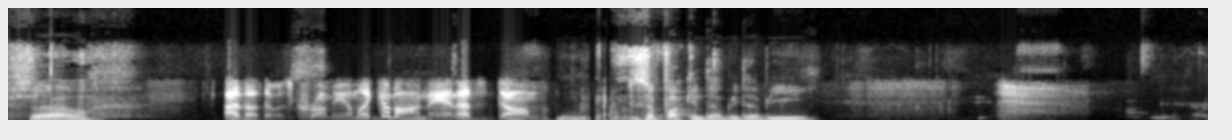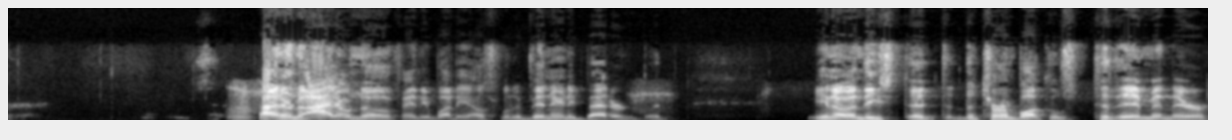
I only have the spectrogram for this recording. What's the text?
So I thought that was crummy. I'm like, come on, man, that's dumb. it's a fucking. WWE. Mm. I don't know. I don't know if anybody else would have been any better, but you know, and these uh, the turnbuckles to them and their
